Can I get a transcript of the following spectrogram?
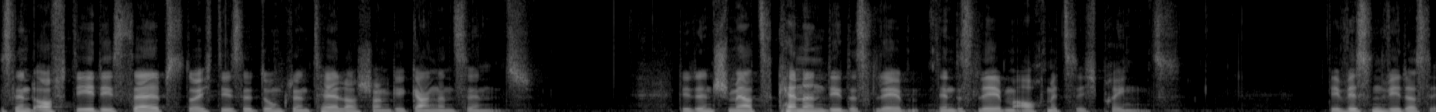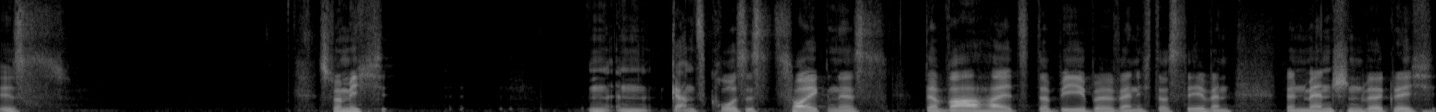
sind oft die, die selbst durch diese dunklen Täler schon gegangen sind, die den Schmerz kennen, die das Leben, den das Leben auch mit sich bringt. Die wissen, wie das ist. Es ist für mich ein, ein ganz großes Zeugnis der Wahrheit der Bibel, wenn ich das sehe, wenn, wenn Menschen wirklich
